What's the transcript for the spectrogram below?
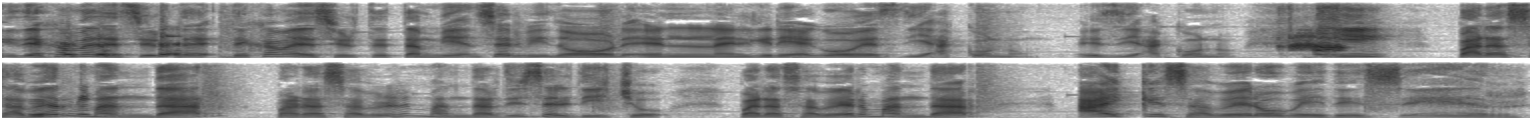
y déjame decirte, déjame decirte, también servidor en el griego es diácono, es diácono. Y para saber mandar, para saber mandar, dice el dicho, para saber mandar hay que saber obedecer.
